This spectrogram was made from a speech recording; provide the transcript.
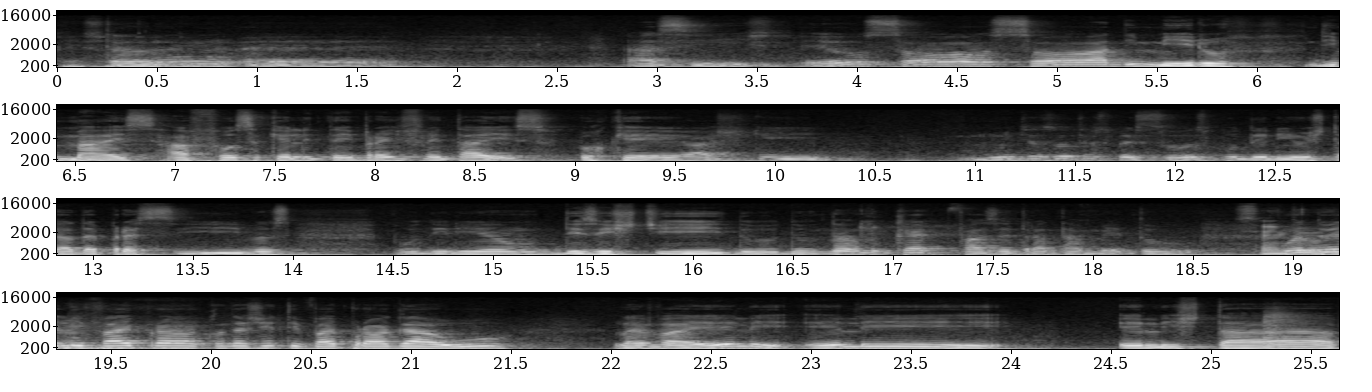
então, é, assim, eu só, só admiro demais a força que ele tem para enfrentar isso. Porque eu acho que muitas outras pessoas poderiam estar depressivas, poderiam desistir do, do não, não quero fazer tratamento. Sem quando dúvida. ele vai para quando a gente vai para o HU, leva ele, ele ele está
